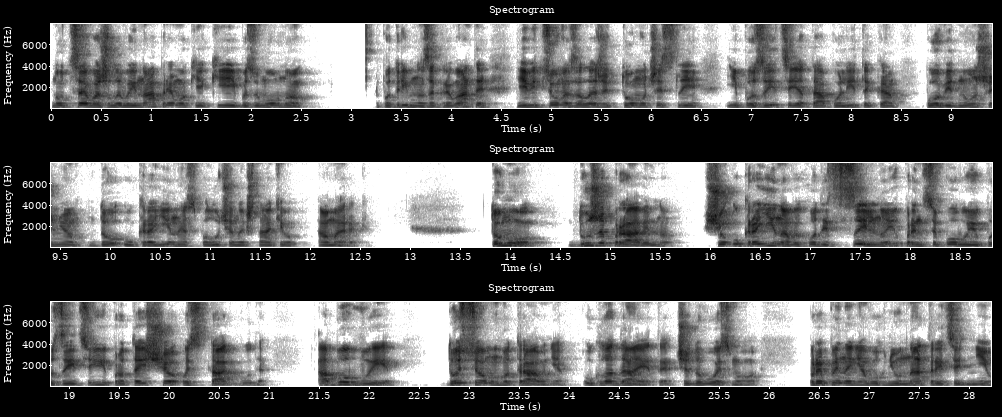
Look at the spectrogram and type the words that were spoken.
ну це важливий напрямок, який безумовно. Потрібно закривати, і від цього залежить в тому числі і позиція та політика по відношенню до України Сполучених Штатів Америки. Тому дуже правильно, що Україна виходить з сильною принциповою позицією про те, що ось так буде. Або ви до 7 травня укладаєте чи до 8 припинення вогню на 30 днів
